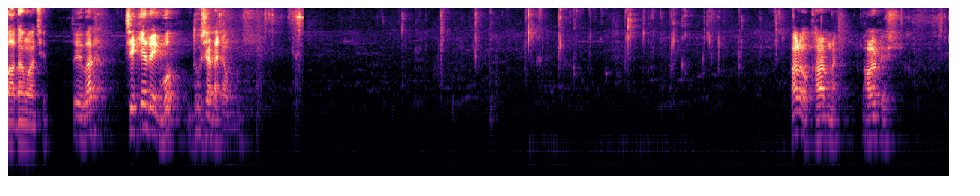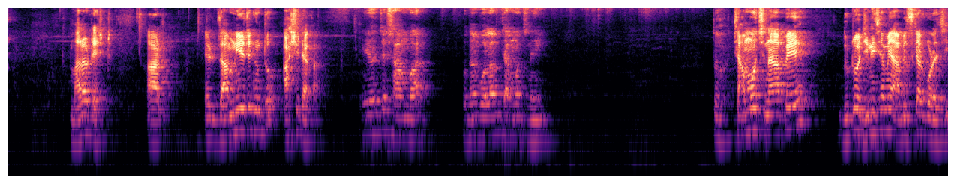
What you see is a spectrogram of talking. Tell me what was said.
বাদাম আছে। তো এবার চেখে দেখব ধোসাটা কেমন। ভালো খারাপ না ভালো টেস্ট ভালো টেস্ট আর এর দাম নিয়েছে কিন্তু আশি টাকা। এই হচ্ছে সাম্বার। প্রথমে বললাম চামচ নেই। তো চামচ না পেয়ে দুটো জিনিস আমি আবিষ্কার করেছি।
